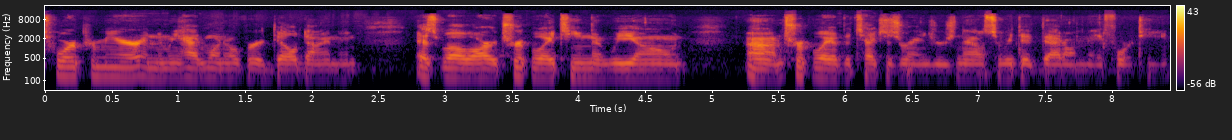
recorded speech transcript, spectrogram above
tour premiere, and then we had one over at Dell Diamond as well. Our AAA team that we own, um, AAA of the Texas Rangers now. So we did that on May 14th.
